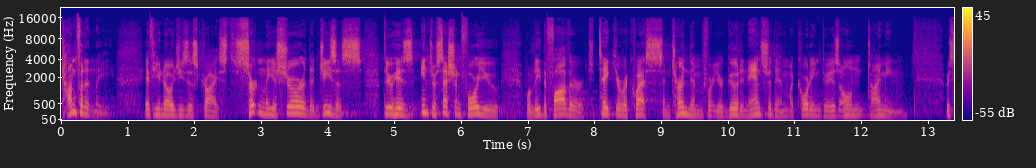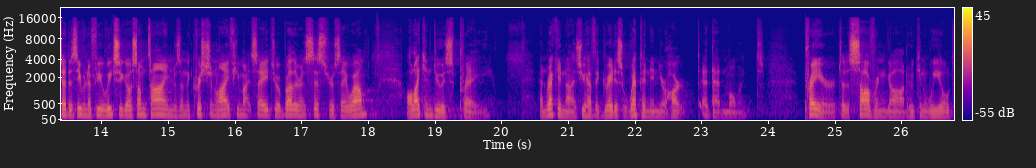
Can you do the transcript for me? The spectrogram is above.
confidently if you know Jesus Christ. Certainly assured that Jesus, through his intercession for you, will lead the Father to take your requests and turn them for your good and answer them according to his own timing. We said this even a few weeks ago. Sometimes in the Christian life, you might say to a brother and sister, say, Well, all I can do is pray. And recognize you have the greatest weapon in your heart at that moment prayer to the sovereign God who can wield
